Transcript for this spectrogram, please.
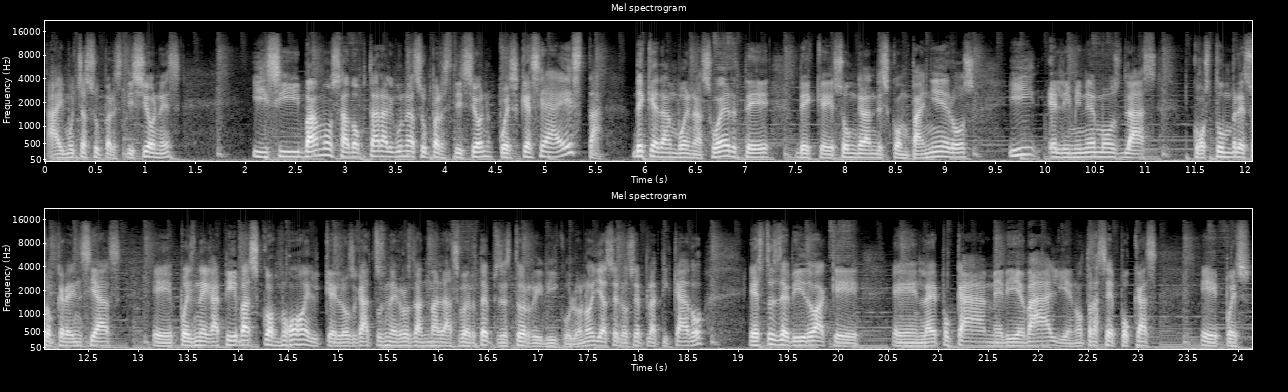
hay muchas supersticiones y si vamos a adoptar alguna superstición, pues que sea esta, de que dan buena suerte, de que son grandes compañeros y eliminemos las costumbres o creencias eh, pues negativas como el que los gatos negros dan mala suerte, pues esto es ridículo, ¿no? Ya se los he platicado. Esto es debido a que en la época medieval y en otras épocas eh, pues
